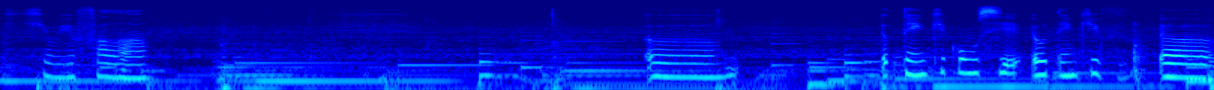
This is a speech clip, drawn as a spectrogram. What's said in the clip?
O que eu ia falar? tenho que se eu tenho que uh,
